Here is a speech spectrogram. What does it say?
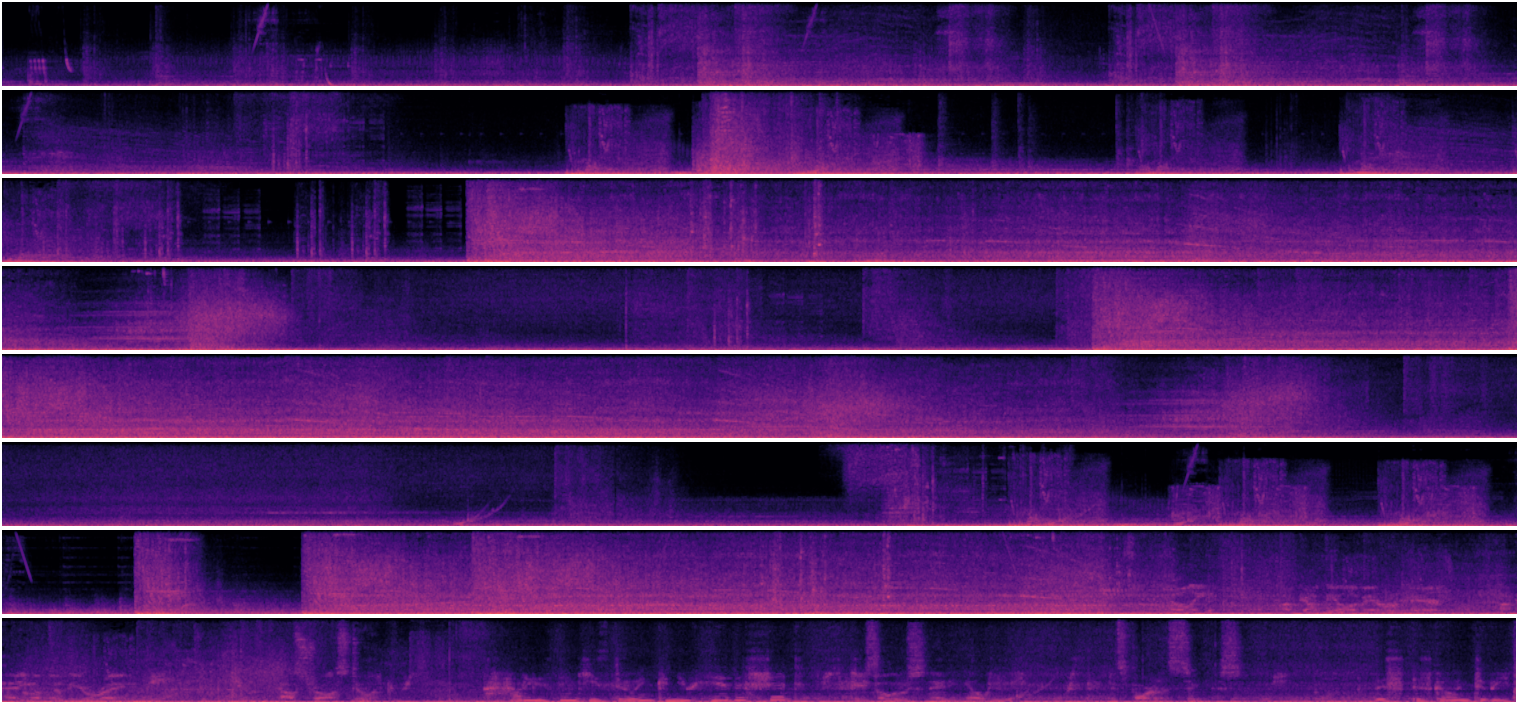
How's doing? How do you think he's doing? Can you hear this shit? He's hallucinating, Ellie. It's part of the sickness. This is going to be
